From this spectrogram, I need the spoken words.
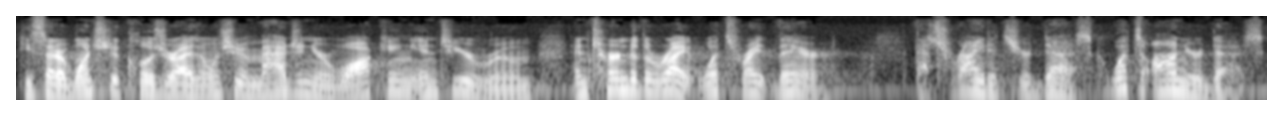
He said, I want you to close your eyes. I want you to imagine you're walking into your room and turn to the right. What's right there? That's right, it's your desk. What's on your desk?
